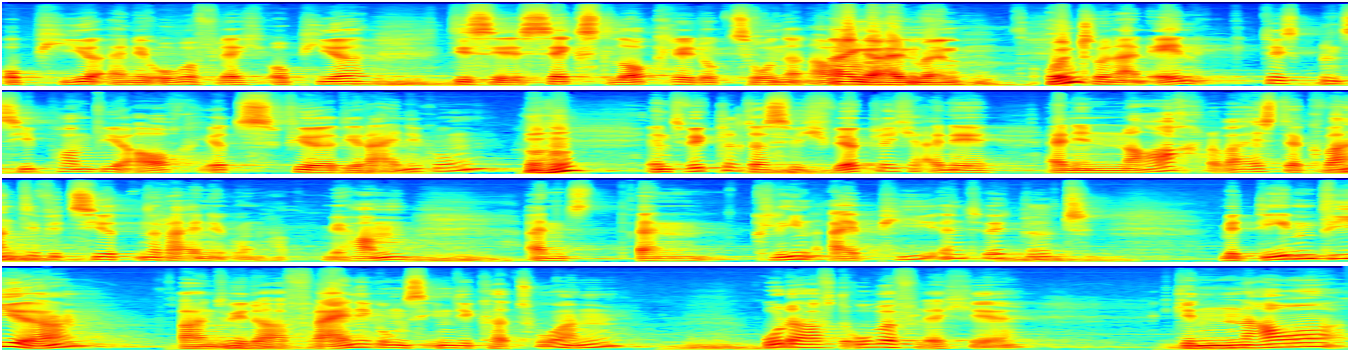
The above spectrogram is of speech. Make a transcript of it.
ob hier eine Oberfläche, ob hier diese 6-Log-Reduktion dann auch eingehalten werden. Und? So ein ähnliches Prinzip haben wir auch jetzt für die Reinigung. Mhm entwickelt, dass ich wirklich eine, einen Nachweis der quantifizierten Reinigung habe. Wir haben ein, ein Clean IP entwickelt, mit dem wir entweder auf Reinigungsindikatoren oder auf der Oberfläche genau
